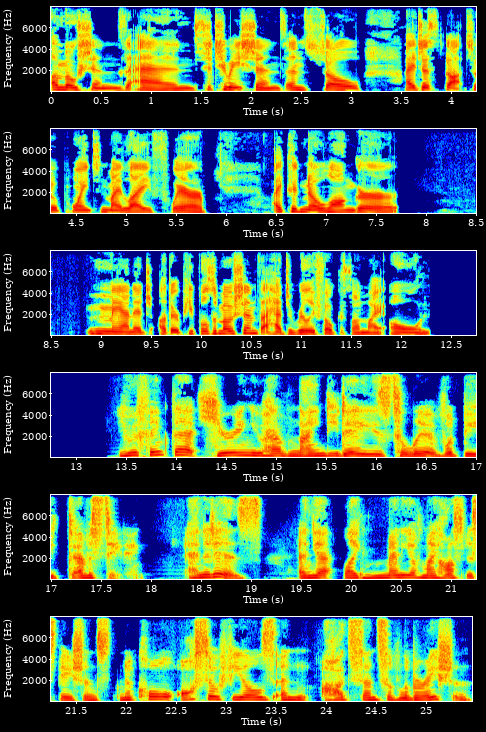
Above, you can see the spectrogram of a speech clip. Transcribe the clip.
emotions and situations. And so I just got to a point in my life where I could no longer manage other people's emotions. I had to really focus on my own. You would think that hearing you have 90 days to live would be devastating. And it is. And yet, like many of my hospice patients, Nicole also feels an odd sense of liberation.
